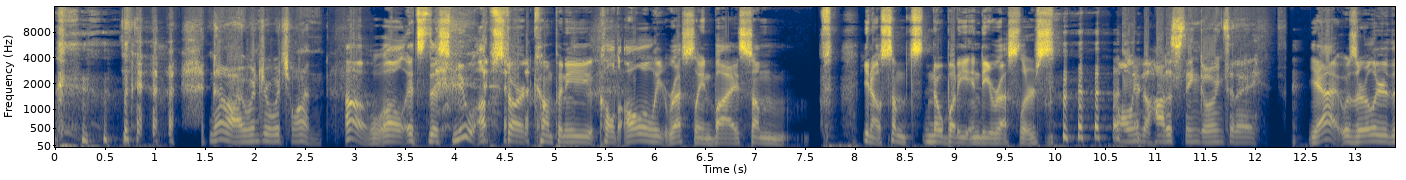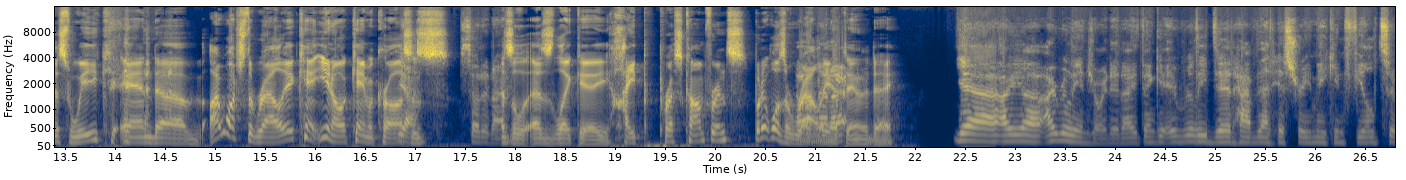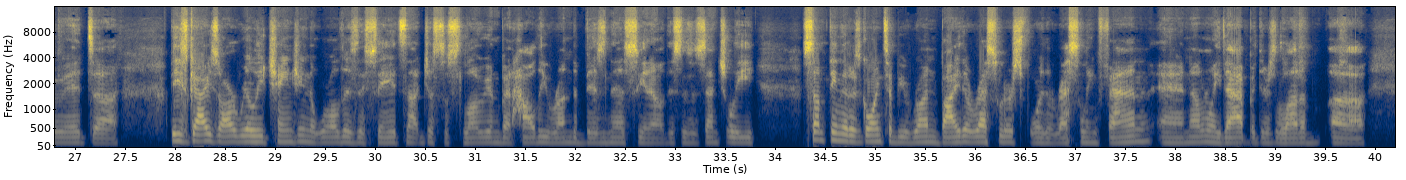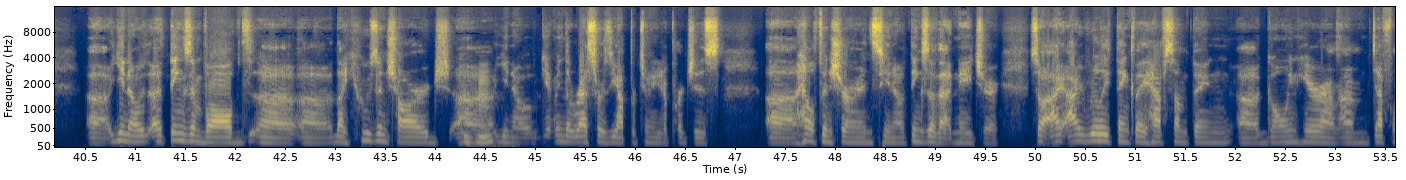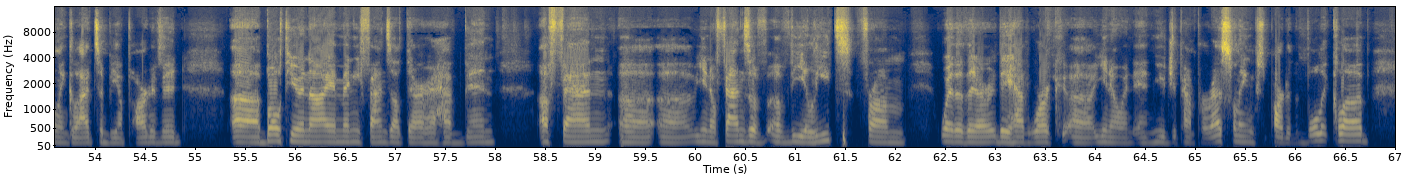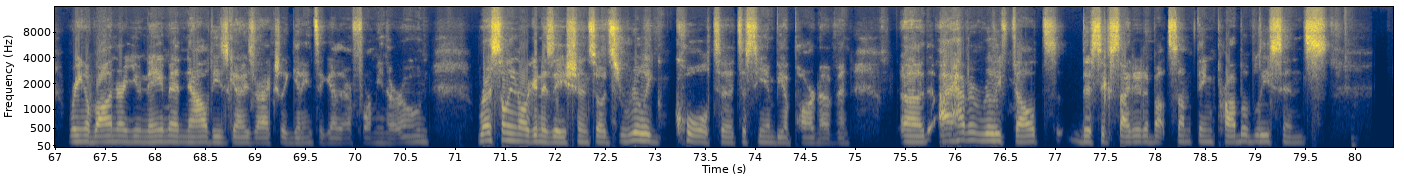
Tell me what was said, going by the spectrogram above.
no, I wonder which one. Oh well, it's this new upstart company called All Elite Wrestling by some, you know, some nobody indie wrestlers. Only the hottest thing going today. Yeah, it was earlier this week, and uh, I watched the rally. It can't, you know, it came across yeah, as so did I. as a, as like a hype press conference, but it was a rally oh, man, at the end of the day. Yeah, I uh, I really enjoyed it. I think it really did have that history making feel to it. Uh, these guys are really changing the world, as they say. It's not just a slogan, but how they run the business. You know, this is essentially something that is going to be run by the wrestlers for the wrestling fan, and not only that, but there's a lot of uh, uh, you know uh, things involved uh, uh, like who's in charge uh, mm-hmm. you know giving the wrestlers the opportunity to purchase health insurance you know things of that nature. So i, I really think they have something going here. I'm, I'm, definitely glad to be a part of it. Both you and i and many fans out there have been a fan, uh, uh, you know, fans of, of the elites from whether they're they had work, uh, you know, in, in New Japan Pro Wrestling, part of the Bullet Club, Ring of Honor, you name it. Now these guys are actually getting together and forming their own wrestling organization. So it's really cool to to see and be a part of. And uh, I haven't really felt this excited about something probably since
